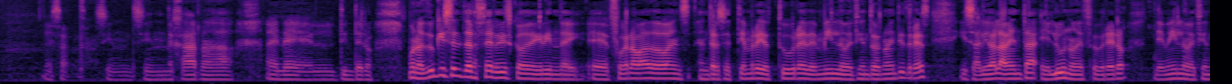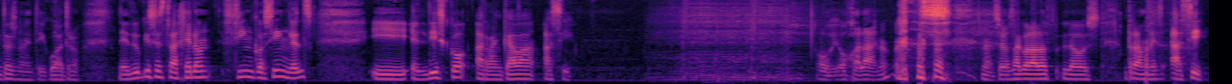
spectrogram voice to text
Exacto, sin, sin dejar nada en el tintero. Bueno, Dookie es el tercer disco de Green Day. Eh, fue grabado en- entre septiembre y octubre de 1993 y salió a la venta el 1 de febrero de 1994. De Dookie se extrajeron cinco singles y el disco arrancaba así. Ojalá, ¿no? no, se los ha los, los Ramones así.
